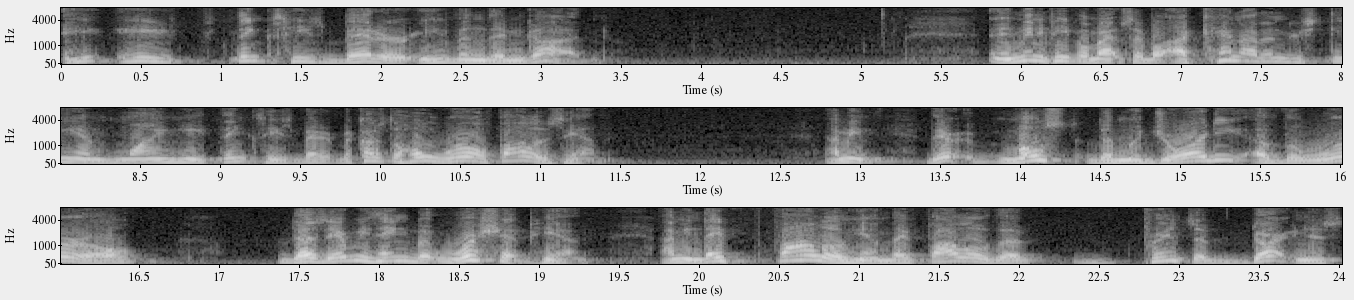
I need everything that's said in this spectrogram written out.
He, he thinks he's better even than God. And many people might say, well, I cannot understand why he thinks he's better, because the whole world follows him. I mean, there, most, the majority of the world does everything but worship him. I mean, they follow him. They follow the prince of darkness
